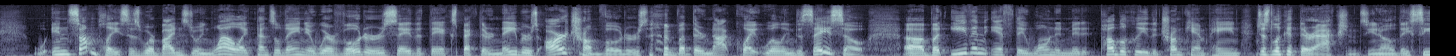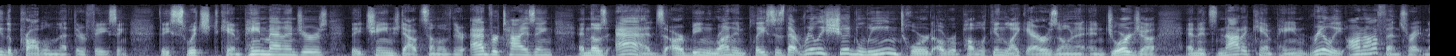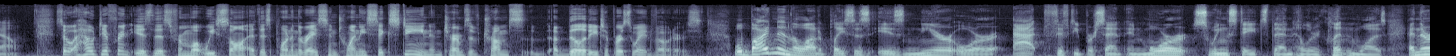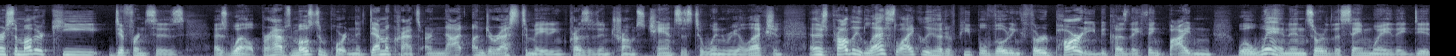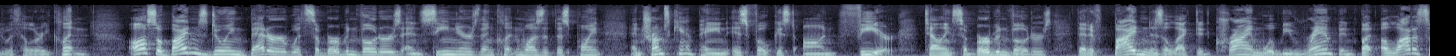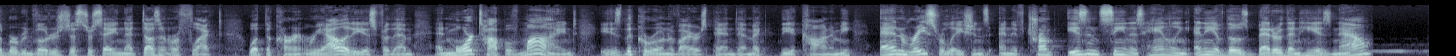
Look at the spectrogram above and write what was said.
in some places where Biden's doing well, like Pennsylvania, where voters say that they expect their neighbors are Trump voters, but they're not quite willing to say so. Uh, but even if they won't admit it publicly, the Trump campaign, just look at their actions. You know, they see the problem that they're facing. They switched campaign managers, they changed out some of their advertising, and those ads are being run in places that really should lean toward a Republican, like Arizona and Georgia. And it's not a campaign really on offense right now. So, how different is this from what we saw at this point in the race in 2016 in terms of Trump's ability to persuade voters? Well, Biden in a lot of places is near or at 50% in more swing states than Hillary Clinton was. And there are some other key differences as well. Perhaps most important, the Democrats are not underestimating President Trump's chances to win re-election. And there's probably less likelihood of people voting third party because they think Biden will win in sort of the same way they did with Hillary Clinton. Also, Biden's doing better with suburban voters and seniors than Clinton was at this point, and Trump's campaign is focused on fear, telling suburban voters that if Biden is elected, crime will be rampant, but a lot of suburban voters just are saying that doesn't reflect what the current reality is for them, and more top of mind is the coronavirus pandemic, the economy, and race relations, and if Trump isn't seen as handling any of those better than he is now,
